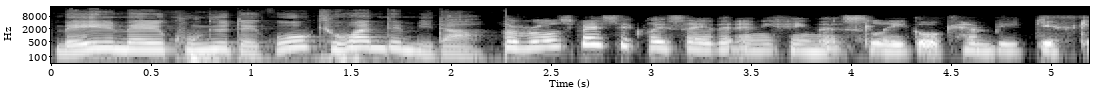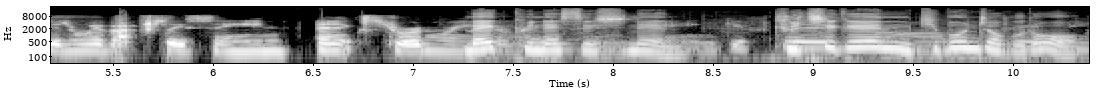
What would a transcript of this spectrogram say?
매일매일 공유되고 교환됩니다. The rules basically say that anything that's legal can be gifted, and we've actually seen an extraordinary. 맥 균네스 씨는 규칙은 기본적으로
